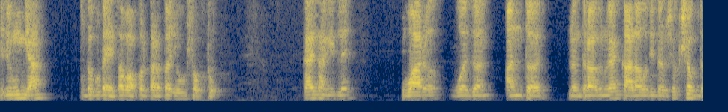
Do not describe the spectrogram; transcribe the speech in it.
हे लिहून घ्या. कुठं कुठं याचा वापर करता येऊ शकतो. काय सांगितलंय? वार वजन अंतर नंतर अजून काय? कालावधी दर्शक शब्द.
